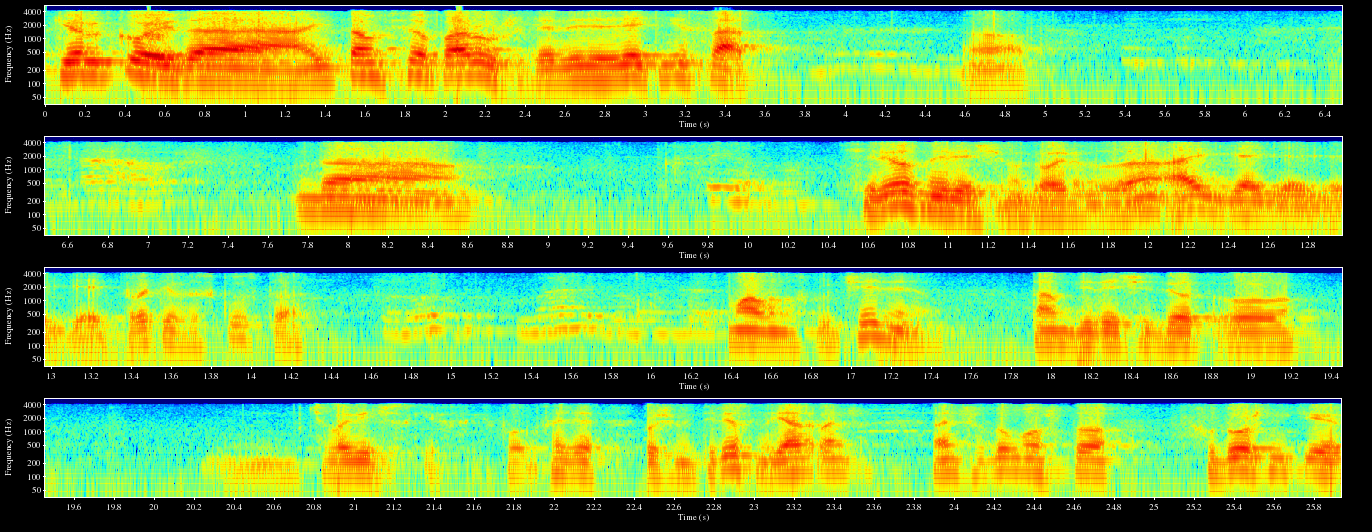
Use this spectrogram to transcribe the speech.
с киркой, да, и там все порушить, или летний сад. Вот. Да. Серьезно. Серьезные вещи мы говорим, да? Ай-яй-яй-яй-яй. Против искусства. Малым исключением, там, где речь идет о человеческих. Хотя, очень интересно, я раньше, раньше думал, что художники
